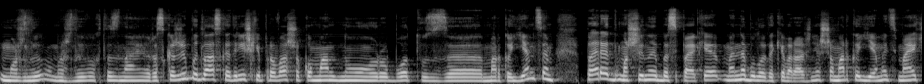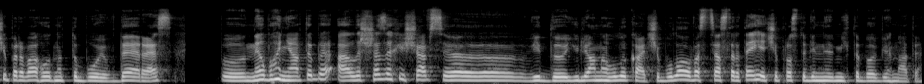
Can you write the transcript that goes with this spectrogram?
можливо, можливо, хто знає. Розкажи, будь ласка, трішки про вашу командну роботу з Марко Ємцем. Перед машиною безпеки мене було таке враження, що Марко Ємець, маючи перевагу над тобою в ДРС, е, не обганяв тебе, а лише захищався від Юліана Гулика. Чи була у вас ця стратегія, чи просто він не міг тебе обігнати?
